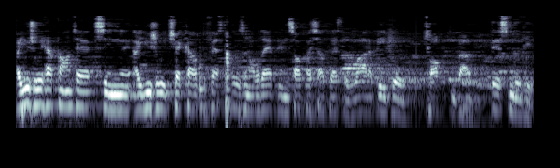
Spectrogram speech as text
I usually have contacts, and I usually check out the festivals and all that. And South by Southwest, a lot of people talk about this movie.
